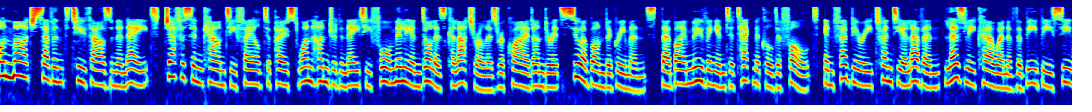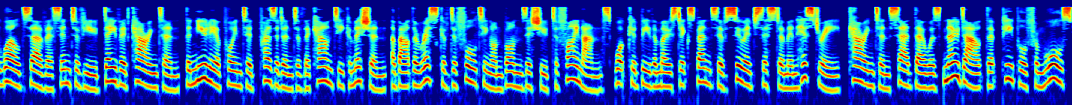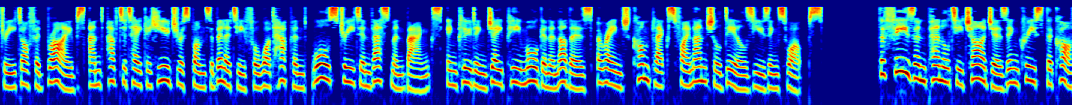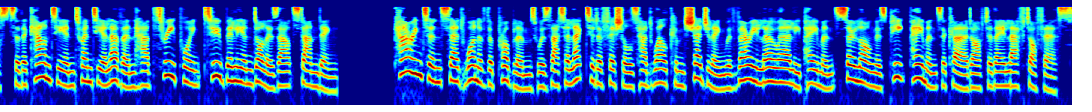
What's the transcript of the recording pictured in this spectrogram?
On March 7, 2008, Jefferson County failed to post $184 million collateral as required under its sewer bond agreements, thereby moving into technical default. In February 2011, Lesley Curwen of the BBC World Service interviewed David Carrington, the newly appointed president of the County Commission, about the risk of defaulting on bonds issued to finance what could be the most expensive sewage system in history. Carrington said there was no doubt that people from Wall Street offered bribes and and have to take a huge responsibility for what happened. Wall Street investment banks, including J.P. Morgan and others, arranged complex financial deals using swaps. The fees and penalty charges increased the cost so the county in 2011 had $3.2 billion outstanding. Carrington said one of the problems was that elected officials had welcomed scheduling with very low early payments so long as peak payments occurred after they left office.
